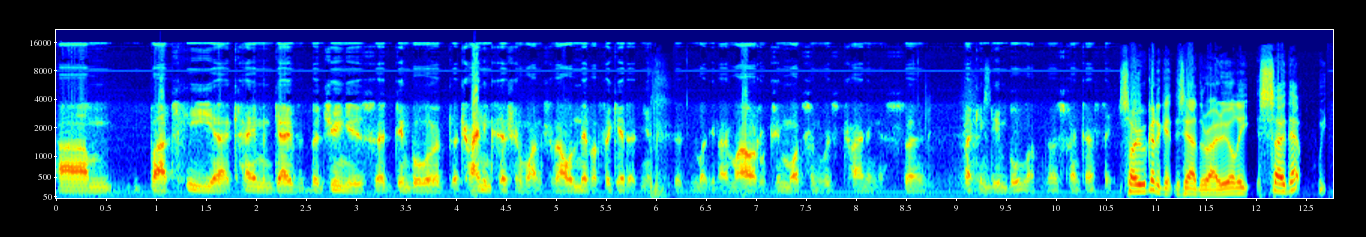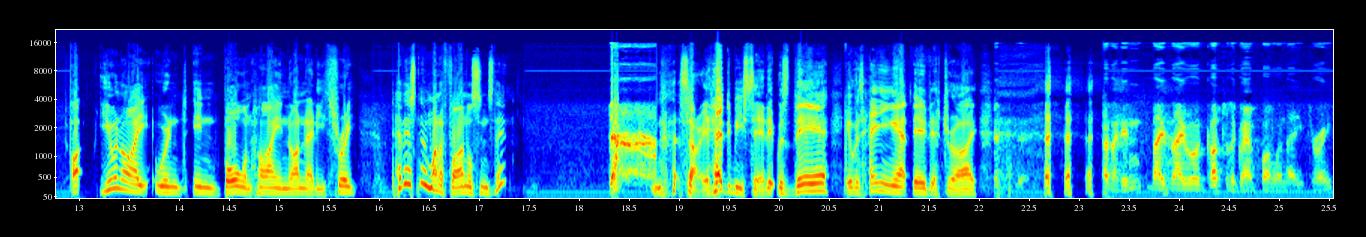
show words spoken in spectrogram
um, but he uh, came and gave the juniors at Dimboola a, a training session once, and I'll never forget it. You know, you know my idol Tim Watson was training us so back in Dimboola. That was fantastic. So we've got to get this out of the road early. So that uh, you and I were in, in and High in 1983. Have Essendon won a final since then? Sorry, it had to be said. It was there. It was hanging out there to dry. No, they didn't. They, they were, got to the grand final in '83.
